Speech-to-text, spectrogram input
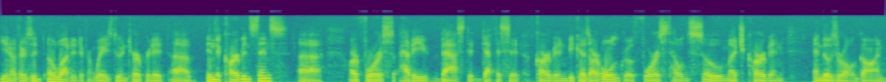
you know there's a, a lot of different ways to interpret it. Uh, in the carbon sense, uh, our forests have a vast deficit of carbon because our old growth forests held so much carbon, and those are all gone,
